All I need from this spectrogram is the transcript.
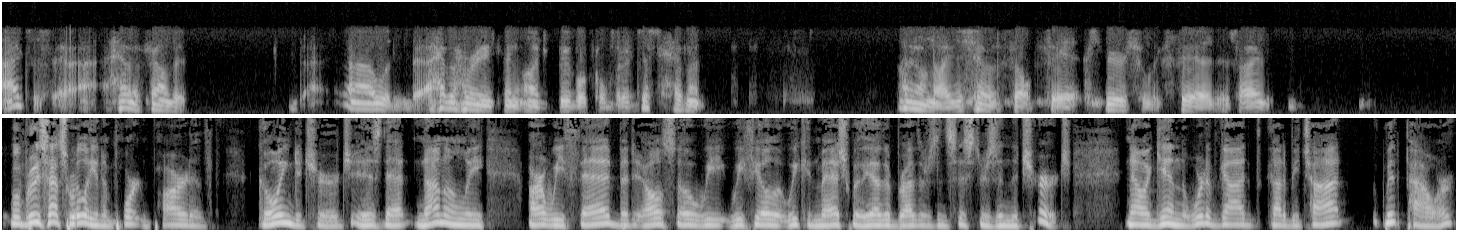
I just I haven't found it. I wouldn't. I haven't heard anything unbiblical, but I just haven't. I don't know. I just haven't felt fed, spiritually fed as I. Well, Bruce, that's really an important part of going to church. Is that not only are we fed, but also we, we feel that we can mesh with the other brothers and sisters in the church. Now, again, the word of God got to be taught with power.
